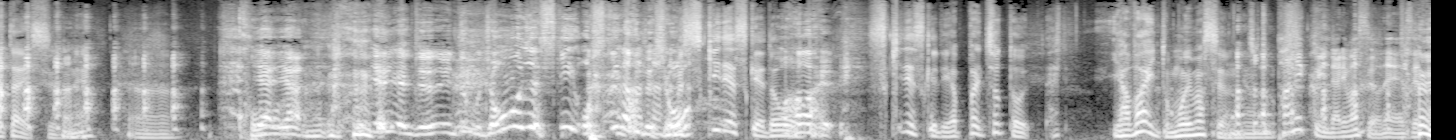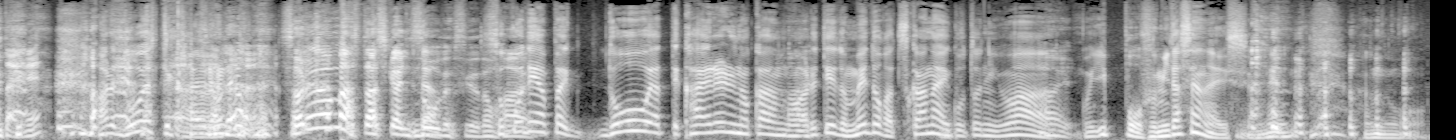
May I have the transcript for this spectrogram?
えたいですよね。いやいや、いやいや、ででも縄文時代好き、お好きなんでしょ？好きですけど、はい好きですけどやっぱりちょっとえやばいと思いますよね。ちょっとパニックになりますよね、絶対ね。あれどうやって帰れるの？それはまあ確かにそうですけど。そこでやはいっぱりどうやって帰れるのかのある程度目処がつかないことには、はい一歩を踏み出せないですよね。あの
